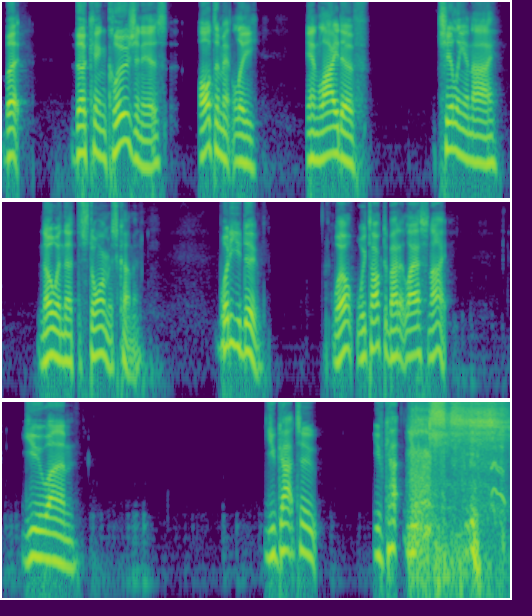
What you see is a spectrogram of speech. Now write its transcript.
but the conclusion is ultimately, in light of Chili and I knowing that the storm is coming, what do you do? Well, we talked about it last night. You um you got to you've got you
